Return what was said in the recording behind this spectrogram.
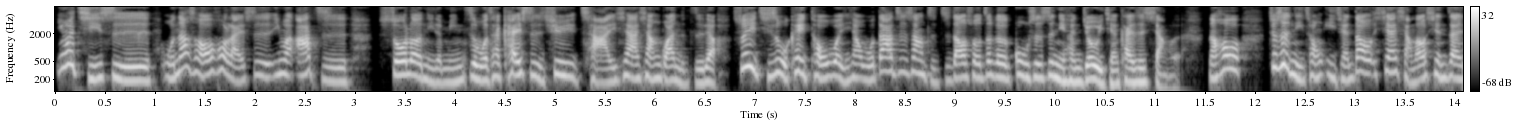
因为其实我那时候后来是因为阿直说了你的名字，我才开始去查一下相关的资料，所以其实我可以偷问一下，我大致上只知道说这个故事是你很久以前开始想了，然后就是你从以前到现在想到现在，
